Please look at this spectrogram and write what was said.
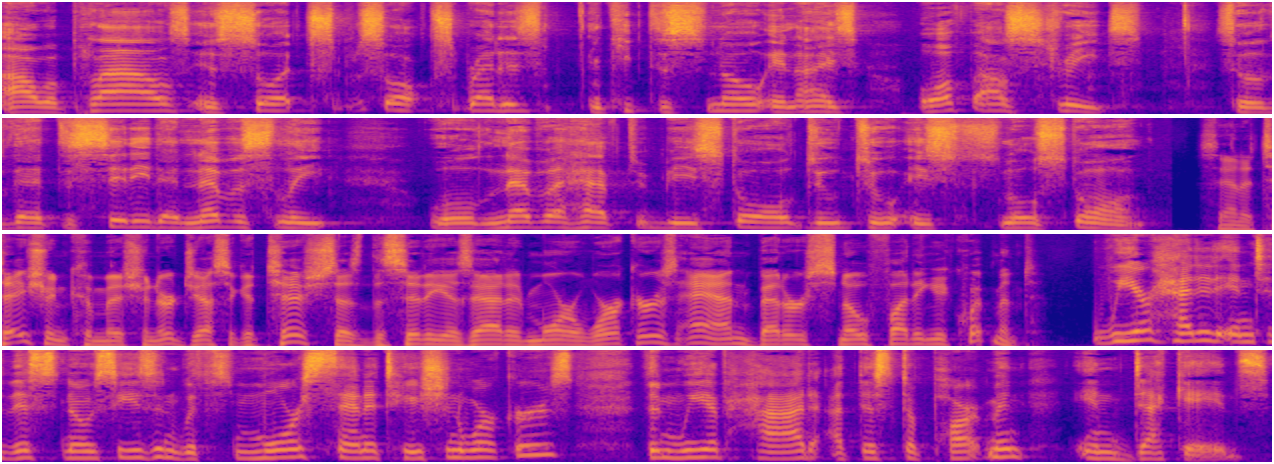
our plows and salt, salt spreaders and keep the snow and ice off our streets so that the city that never sleep will never have to be stalled due to a snowstorm. Sanitation Commissioner Jessica Tisch says the city has added more workers and better snow fighting equipment. We are headed into this snow season with more sanitation workers than we have had at this department in decades,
